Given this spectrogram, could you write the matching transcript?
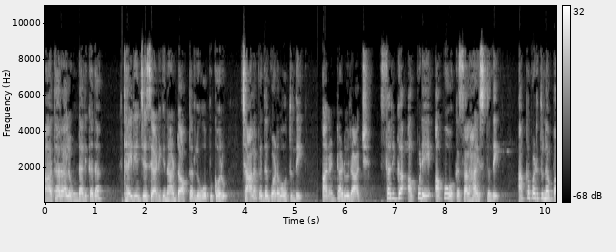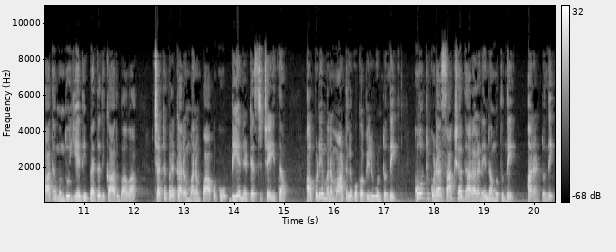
ఆధారాలు ఉండాలి కదా? ధైర్యం చేసి అడిగినా డాక్టర్లు ఒప్పుకోరు. చాలా పెద్ద గొడవ అవుతుంది. అని అంటాడు రాజ్. సరిగ్గా అప్పుడే అప్పు ఒక సలహా ఇస్తుంది. అక్కపడుతున్న బాధ ముందు ఏది పెద్దది కాదు బావా. చట్ట ప్రకారం మనం పాపకు డిఎన్ఏ టెస్ట్ చేయిద్దాం. అప్పుడే మన మాటలకు ఒక విలువ ఉంటుంది. కోర్టు కూడా సాక్ష్యాధారాలనే నమ్ముతుంది అని అంటుంది.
